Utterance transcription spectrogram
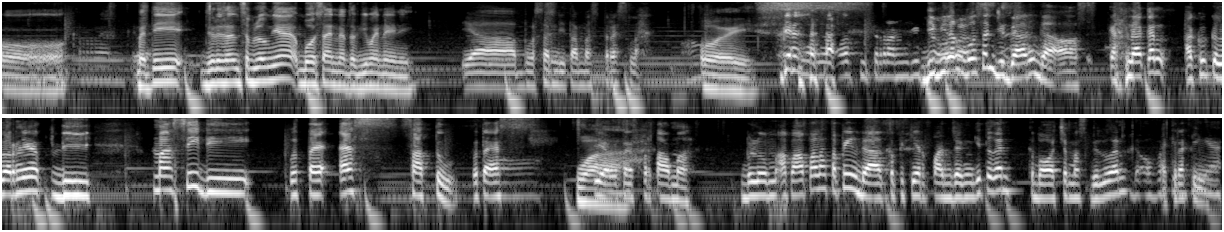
Oh. Keren. Berarti jurusan sebelumnya bosan atau gimana ini? Ya bosan ditambah stres lah. Os diterang gitu. Dibilang bosan juga enggak os, karena kan aku keluarnya di masih di UTS 1, UTS Wah. ya UTS pertama. Belum apa-apalah tapi udah kepikir panjang gitu kan, ke bawah cemas duluan. Udah Akhirnya keluar. ya.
